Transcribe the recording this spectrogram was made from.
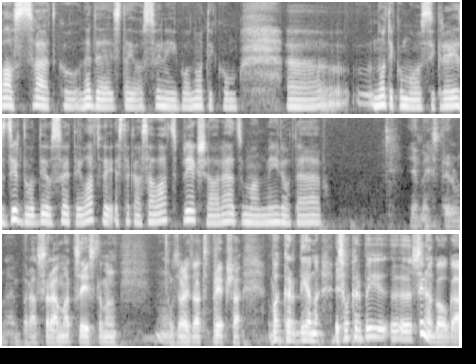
valsts svētku nedēļas, tajos svinīgo notikumu, uh, notikumos ik reizi dzirdot Dievs svētī Latviju, es tā kā savu acu priekšā redzu man mīļo tēvu ja mēs te runājam par asarām acīs, tad man uzreiz acis priekšā. Vakardiena, es vakar biju uh, sinagogā,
